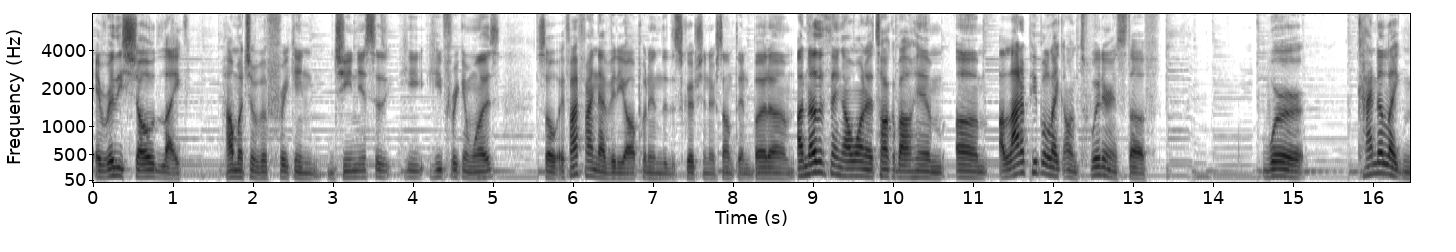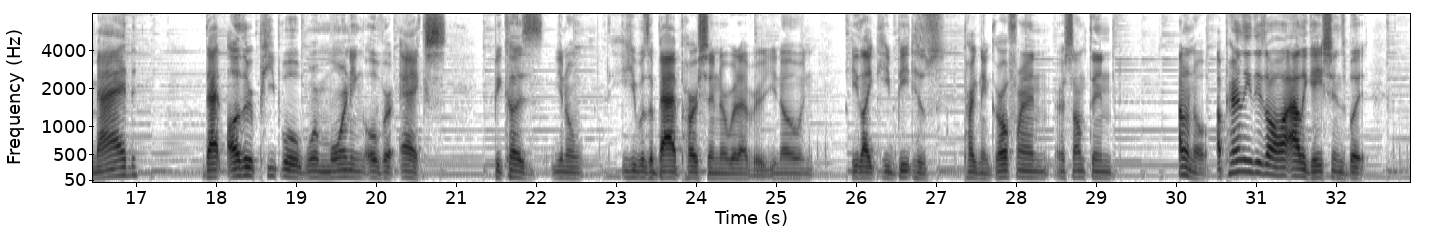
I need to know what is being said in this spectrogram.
it really showed like how much of a freaking genius he he freaking was. So if I find that video, I'll put it in the description or something. But um, another thing I want to talk about him, um, a lot of people like on Twitter and stuff were kind of like mad that other people were mourning over X because you know he was a bad person or whatever, you know, and he like he beat his pregnant girlfriend or something. I don't know. Apparently these are all allegations, but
